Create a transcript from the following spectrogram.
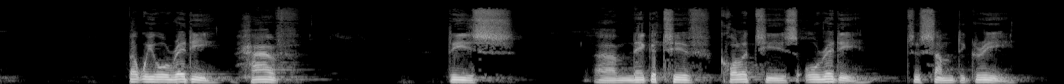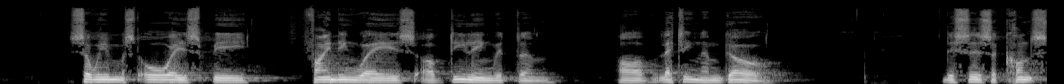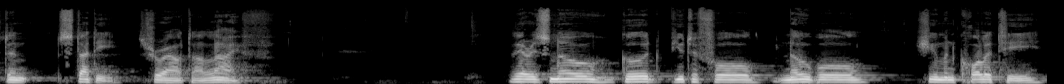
But we already have these um, negative qualities already to some degree. So we must always be finding ways of dealing with them, of letting them go, this is a constant study throughout our life. There is no good, beautiful, noble human quality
